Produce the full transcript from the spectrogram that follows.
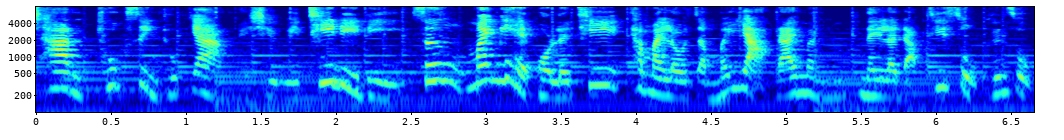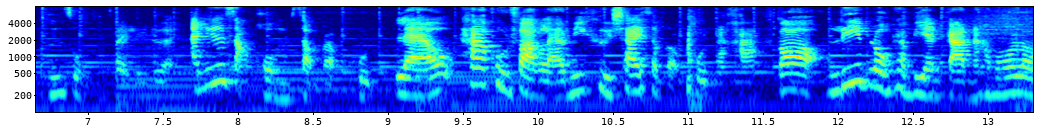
ชั่น ทุกสิ่งทุกอย่างในชีวิตที่ดีๆ ซึ่งไม่มีเหตุผลเลยที่ทำไมเราจะไม่อยากได้มันในระดับที่สูงขึ้นสูงขึ้นสูงขึ้นไปเรื่อยๆ อันนี้คือสังคมสำหรับคุณ แล้วถ้าคุณฟังแล้วนี่คือใช่สำหรับคุณนะคะ ก็รีบลงทะเบียนกันนะคะเพราะว่าเรา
